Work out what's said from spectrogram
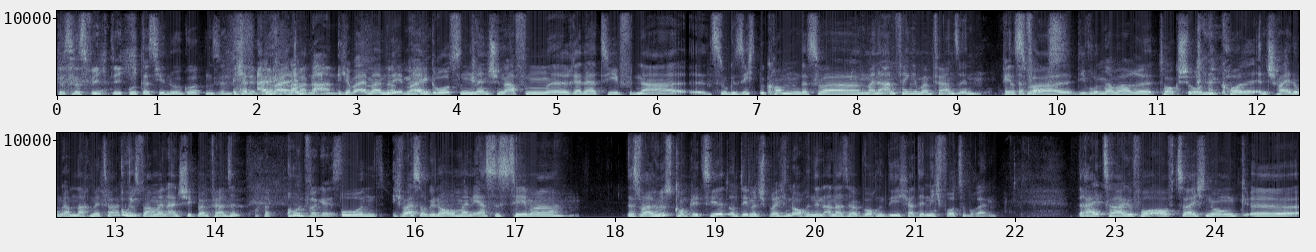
Das ist wichtig. Gut, dass hier nur Gurken sind. Ich habe einmal, Bananen. Ich hab einmal im no? Leben einen großen Menschenaffen äh, relativ nah äh, zu Gesicht bekommen. Das war meine Anfänge beim Fernsehen. Peter das Fox. war die wunderbare Talkshow Nicole Entscheidung am Nachmittag. Ui. Das war mein Einstieg beim Fernsehen. Unvergessen. Und ich weiß noch genau, mein erstes Thema das war höchst kompliziert und dementsprechend auch in den anderthalb Wochen, die ich hatte, nicht vorzubereiten drei Tage vor Aufzeichnung äh,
